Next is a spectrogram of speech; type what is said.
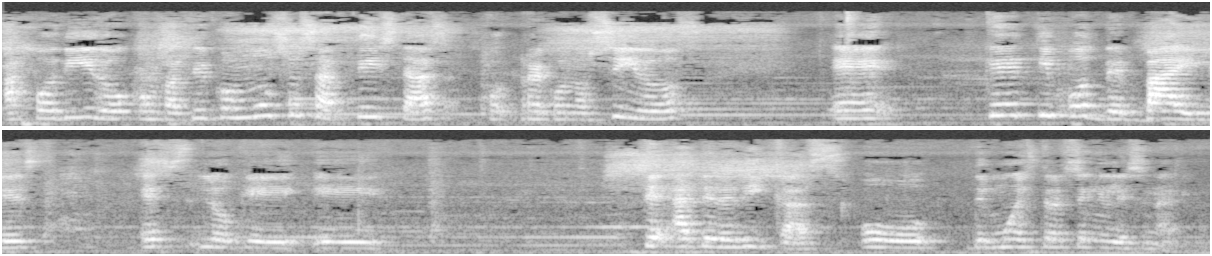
has podido compartir con muchos artistas reconocidos. Eh, ¿Qué tipo de bailes es lo que eh, te, a te dedicas o demuestras en el escenario?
